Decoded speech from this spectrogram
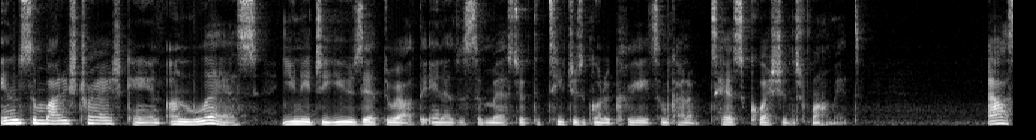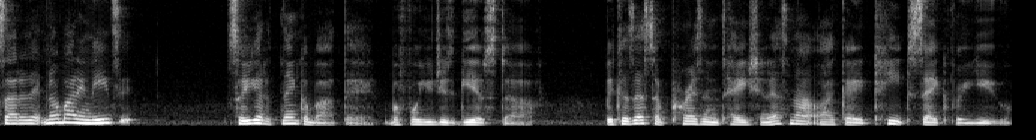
In somebody's trash can, unless you need to use that throughout the end of the semester if the teacher's going to create some kind of test questions from it. Outside of that, nobody needs it. So you got to think about that before you just give stuff. Because that's a presentation. That's not like a keepsake for you.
